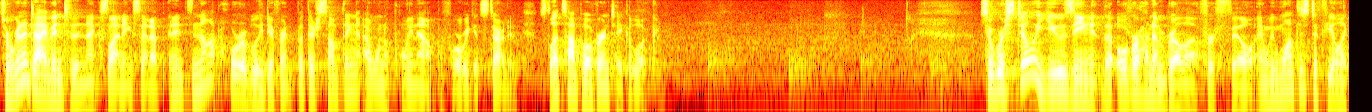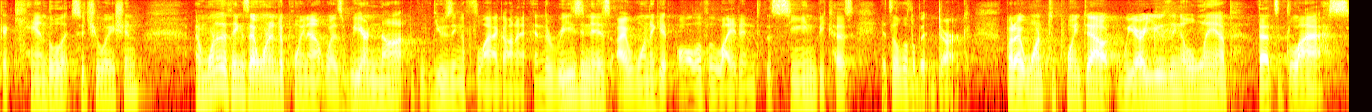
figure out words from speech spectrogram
So we're gonna dive into the next lighting setup, and it's not horribly different, but there's something I wanna point out before we get started. So let's hop over and take a look. So we're still using the overhead umbrella for fill, and we want this to feel like a candlelit situation. And one of the things I wanted to point out was we are not using a flag on it. And the reason is I want to get all of the light into the scene because it's a little bit dark. But I want to point out we are using a lamp that's glass.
